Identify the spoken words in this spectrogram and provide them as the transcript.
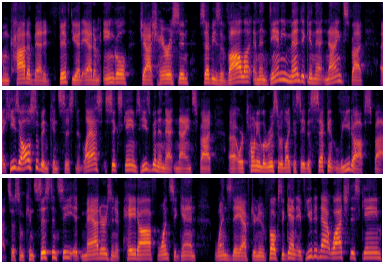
Moncada batted fifth. You had Adam Engel, Josh Harrison, Seby Zavala, and then Danny Mendick in that ninth spot. Uh, he's also been consistent. Last six games, he's been in that ninth spot, uh, or Tony LaRussa would like to say the second leadoff spot. So some consistency, it matters, and it paid off once again Wednesday afternoon. Folks, again, if you did not watch this game,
